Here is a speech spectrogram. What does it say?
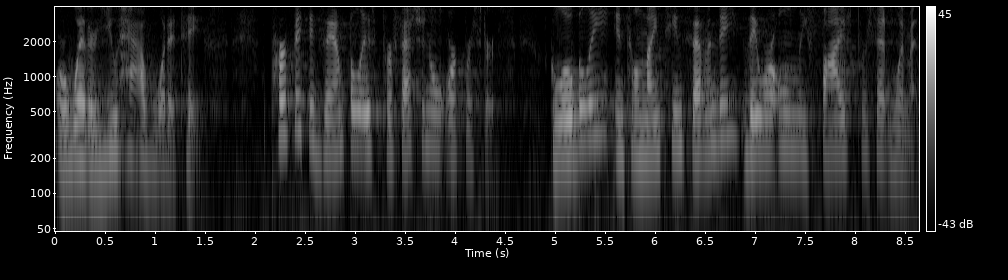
or whether you have what it takes. A perfect example is professional orchestras. Globally, until 1970, they were only 5% women,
